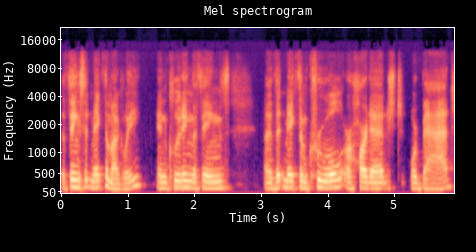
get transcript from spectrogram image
the things that make them ugly, including the things uh, that make them cruel or hard-edged or bad.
